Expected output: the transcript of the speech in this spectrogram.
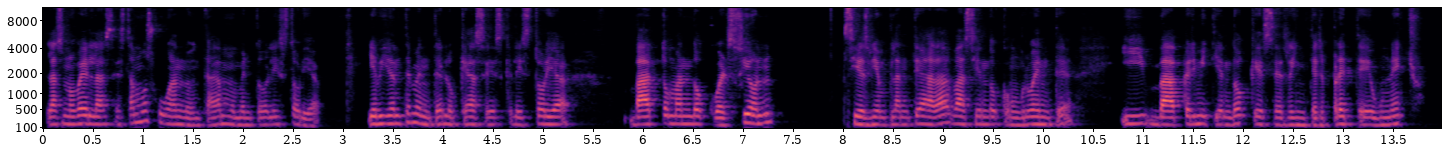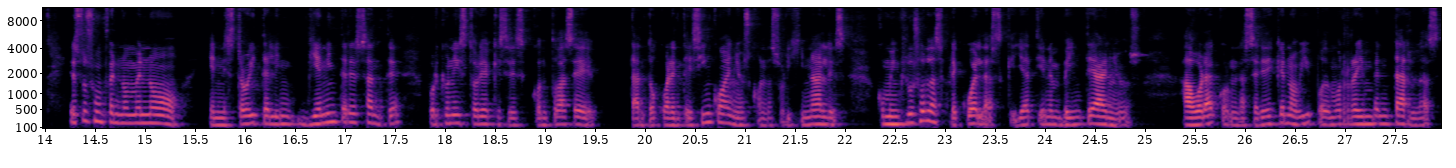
las novelas, estamos jugando en cada momento de la historia y evidentemente lo que hace es que la historia va tomando coerción si es bien planteada, va siendo congruente y va permitiendo que se reinterprete un hecho. Esto es un fenómeno en storytelling bien interesante porque una historia que se contó hace tanto 45 años con las originales como incluso las precuelas que ya tienen 20 años, ahora con la serie de Kenobi podemos reinventarlas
